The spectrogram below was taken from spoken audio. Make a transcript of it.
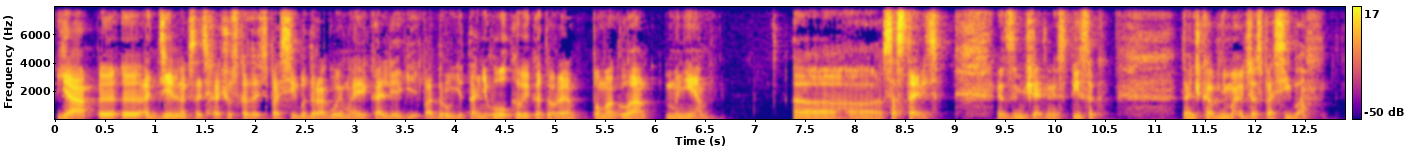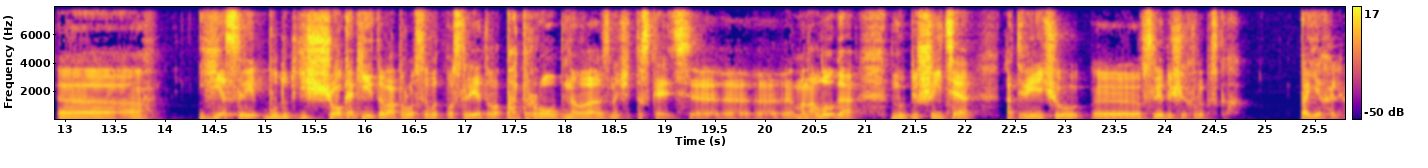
Я э, э, отдельно, кстати, хочу сказать спасибо дорогой моей коллеге и подруге Тане Волковой, которая помогла мне э, составить этот замечательный список. Танечка, обнимаю тебя, спасибо. Э, если будут еще какие-то вопросы вот после этого подробного, значит, так сказать, э, э, монолога, ну, пишите, отвечу в следующих выпусках. Поехали.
